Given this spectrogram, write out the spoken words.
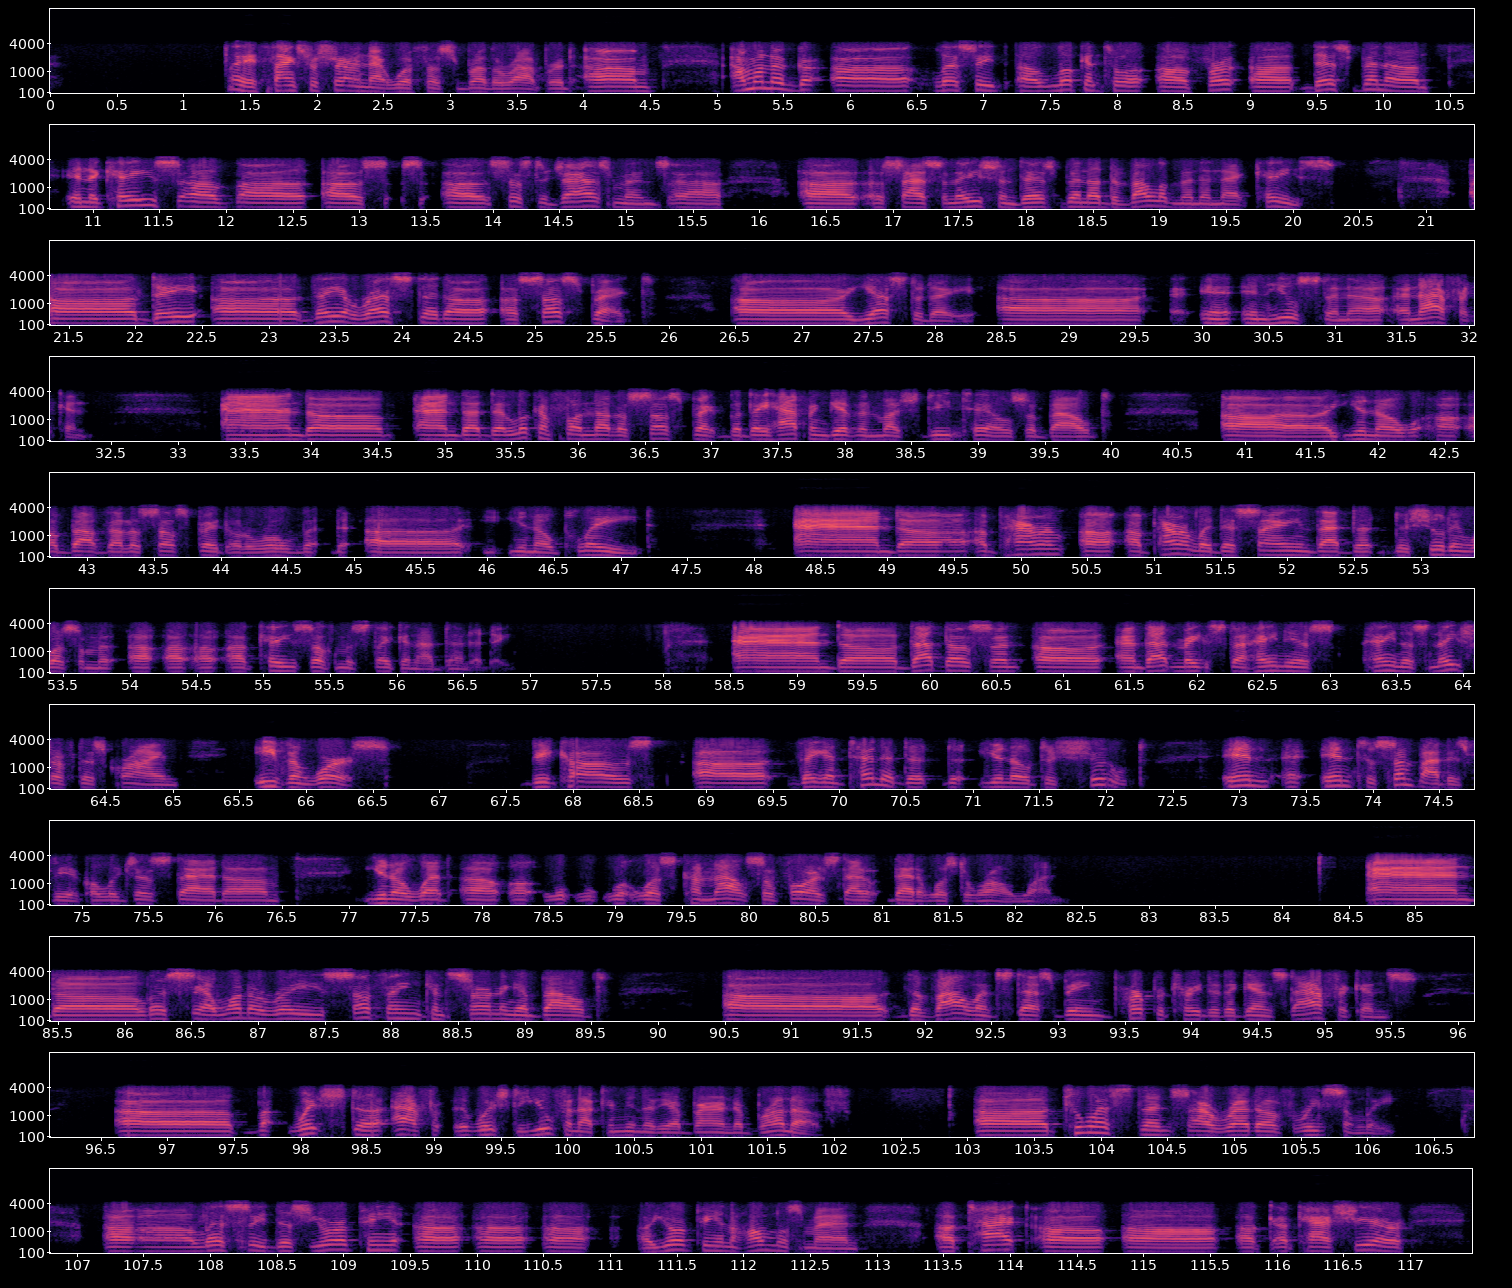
Hey, thanks for sharing that with us, Brother Robert. Um, I'm gonna go, uh, let's see, uh, look into uh, for, uh, there's been a in the case of uh, uh, uh, Sister Jasmine's uh, uh, assassination, there's been a development in that case. They they arrested a, a suspect yesterday in, in Houston, an African, and uh, and uh, they're looking for another suspect, but they haven't given much details about uh, you know, uh, about that a suspect or the role that uh, you know played. And uh, uh, apparently, they're saying that the, the shooting was a, a, a, a case of mistaken identity, and uh, that doesn't, uh, and that makes the heinous heinous nature of this crime even worse, because uh, they intended to, to, you know, to shoot in into somebody's vehicle. It's just that, um, you know, what uh, uh, what was come out so far as that that it was the wrong one. And uh, let's see, I want to raise something concerning about uh, the violence that's being perpetrated against Africans uh, but which the Afri- which the youth in our community are bearing the brunt of. Uh, two instances I read of recently. Uh, let's see, this European uh, uh, uh, a European homeless man attacked a, a cashier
